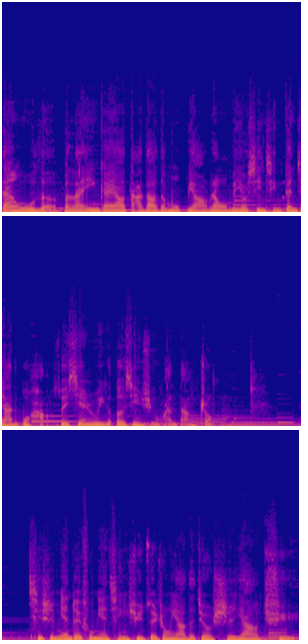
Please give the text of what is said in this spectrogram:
耽误了本来应该要达到的目标，让我们又心情更加的不好，所以陷入一个恶性循环当中。其实面对负面情绪，最重要的就是要去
